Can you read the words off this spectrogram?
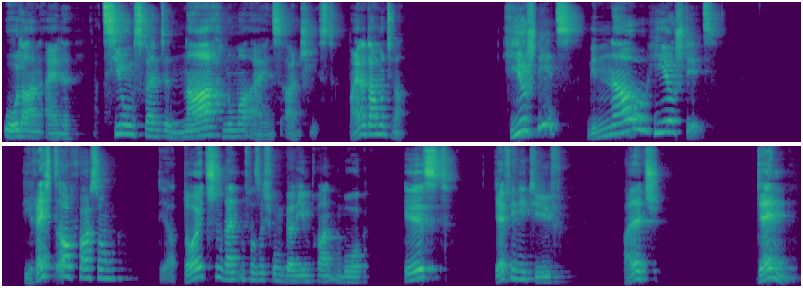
oder an eine Erziehungsrente nach Nummer 1 anschließt. Meine Damen und Herren, hier steht's, genau hier steht's. Die Rechtsauffassung der deutschen Rentenversicherung Berlin-Brandenburg ist definitiv falsch. Denn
